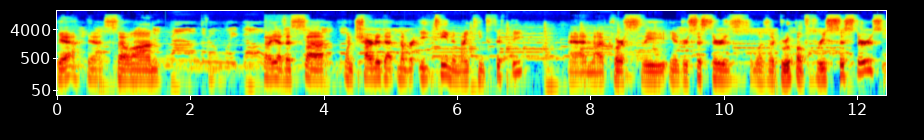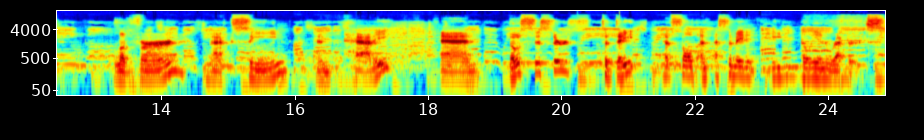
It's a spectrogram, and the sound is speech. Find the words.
Yeah, yeah. So, um, so yeah, this uh, one charted at number 18 in 1950. And uh, of course, the Andrews Sisters was a group of three sisters Laverne, Maxine, and Patty. And those sisters to date have sold an estimated 80 million records.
